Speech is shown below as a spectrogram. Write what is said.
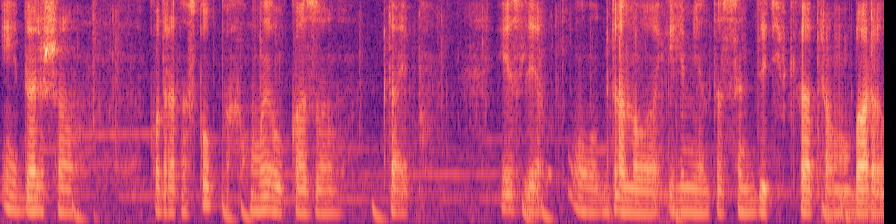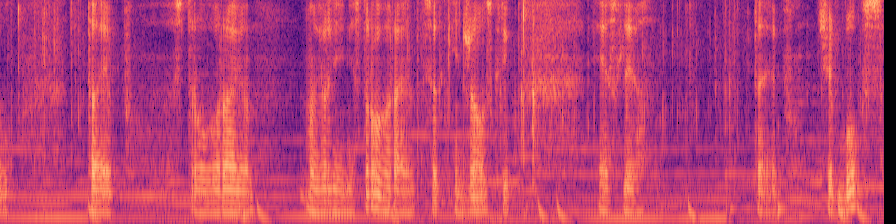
и дальше в квадратных скобках мы указываем type. Если у данного элемента с идентификатором barrel type строго равен ну вернее не строго равен, это все-таки не JavaScript. Если type checkbox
